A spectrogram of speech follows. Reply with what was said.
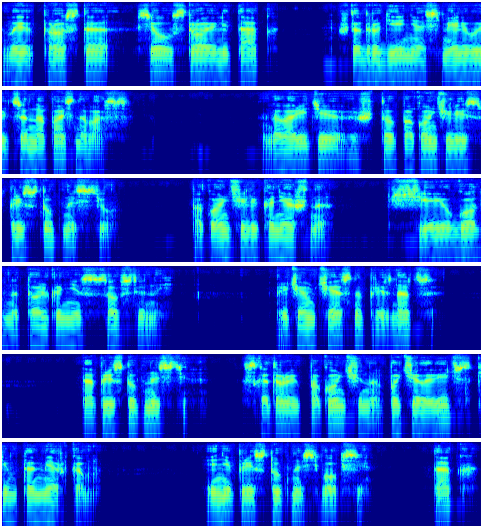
Вы просто все устроили так, что другие не осмеливаются напасть на вас. Говорите, что покончили с преступностью. Покончили, конечно, чьей угодно, только не собственной. Причем, честно признаться, та преступность, с которой покончено по человеческим-то меркам – и не преступность вовсе. Так,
